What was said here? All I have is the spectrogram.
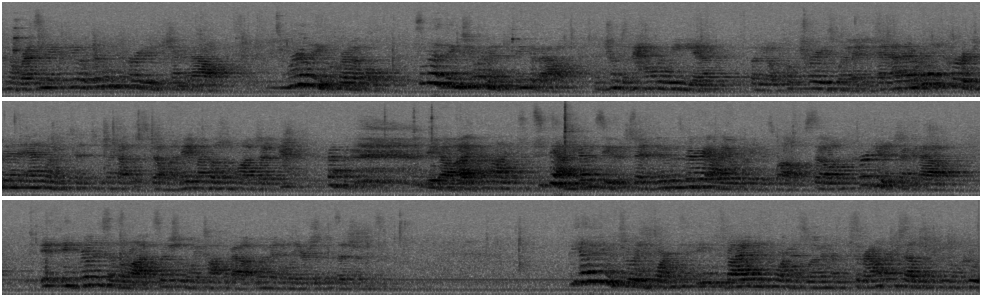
kind of resonate with you, I really encourage you to check it out. It's really incredible. Some of the things you even think about in terms of how the media you know, portrays women. And, and I really encourage men and women to, to check out this film. I made my husband watch it. you know, I, I sit down, you gotta see this. And it was very eye-opening as well. So I encourage you to check it out. It, it really says a lot, especially when we talk about women in leadership positions. The other thing that's really important, I think it's vitally important as women to surround ourselves with people who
